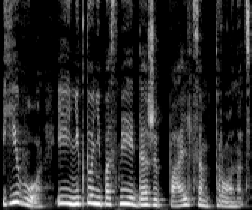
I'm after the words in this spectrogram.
его, и никто не посмеет даже пальцем тронуть.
